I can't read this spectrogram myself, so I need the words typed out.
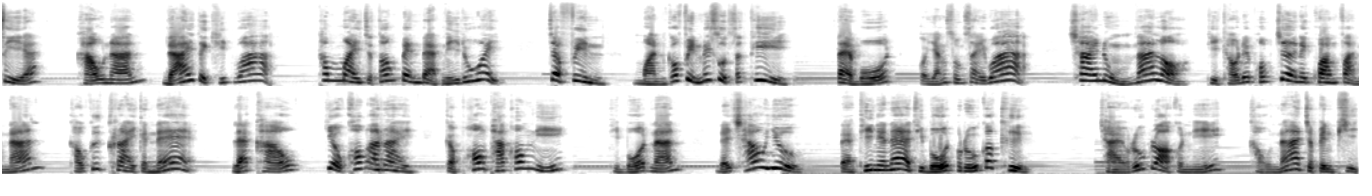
เสีย เขานั้นได้แต่คิดว่าทำไมจะต้องเป็นแบบนี้ด้วย จะฟินมันก็ฟินไม่สุดสักที แต่โบ๊ทก็ยังสงสัยว่า ชายหนุ่มหน้าหล่อที่เขาได้พบเจอในความฝันนั้น เขาคือใครกันแน่ และเขาเกี่ยวข้องอะไรกับห้องพักห้องนี้ ที่โบ๊ทนั้นได้เช่าอยู่ แต่ที่แน่ๆที่โบ๊ทรู้ก็คือ ชายรูปหล่อคนนี้ เขาน่าจะเป็นผี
